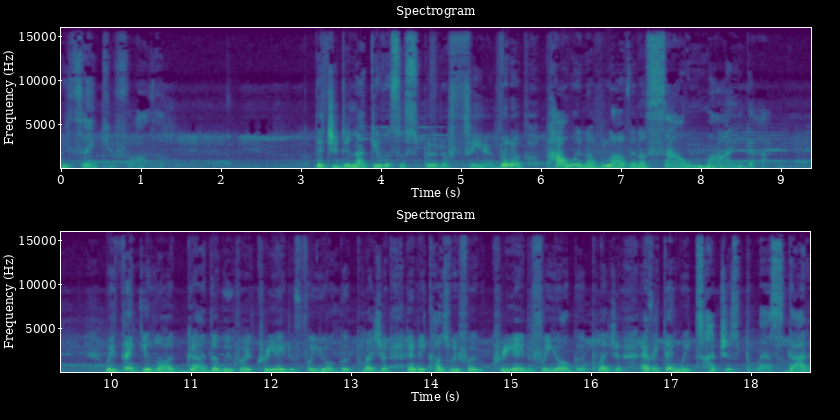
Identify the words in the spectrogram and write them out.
We thank you, Father, that you did not give us a spirit of fear, but of power and of love and a sound mind, God. We thank you, Lord God, that we were created for your good pleasure. And because we were created for your good pleasure, everything we touch is blessed, God,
